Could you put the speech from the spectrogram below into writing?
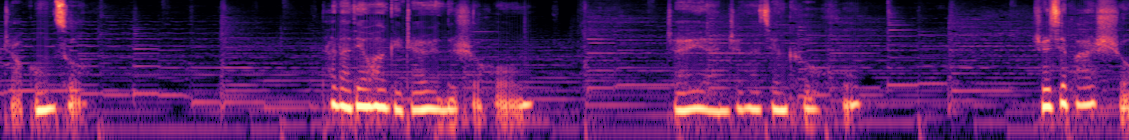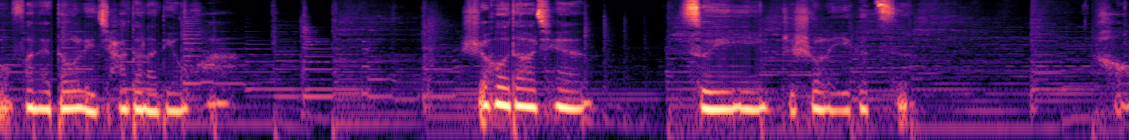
找工作。他打电话给翟远的时候，翟远正在见客户，直接把手放在兜里掐断了电话。事后道歉，苏依依只说了一个字：好。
